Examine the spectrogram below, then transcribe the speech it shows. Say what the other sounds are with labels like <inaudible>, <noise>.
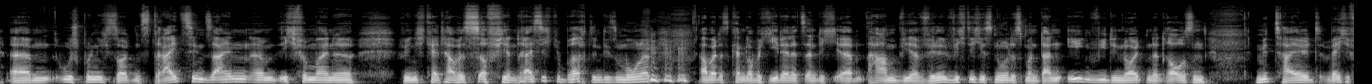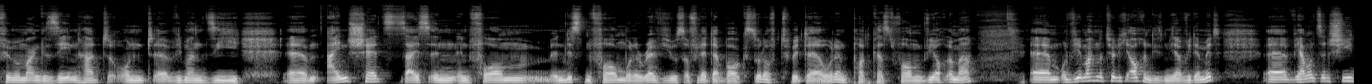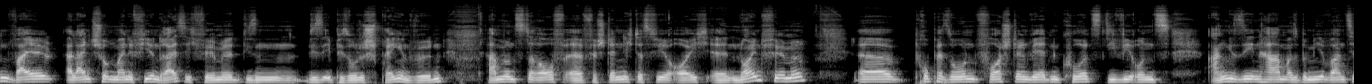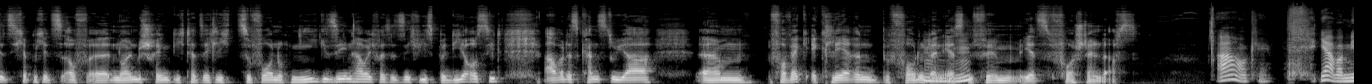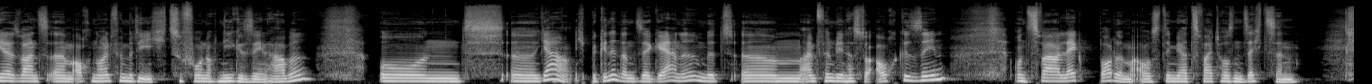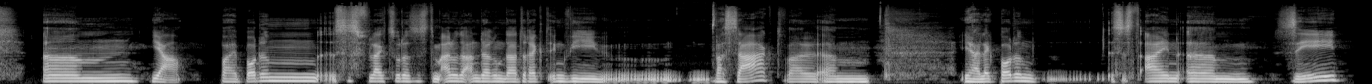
Ähm, ursprünglich sollten es 13 sein. Ähm, ich für meine Wenigkeit habe es auf 34 gebracht in diesem Monat, <laughs> aber das kann glaube ich jeder letztendlich äh, haben, wie er will. Wichtig ist nur, dass man dann irgendwie den Leuten da draußen mitteilt, welche Filme man gesehen hat und äh, wie man sie ähm, einschätzt, sei es in, in Form, in Listenform oder Reviews auf Letterboxd oder auf Twitter oder in Podcastform, wie auch immer. Ähm, und wir machen natürlich auch in diesem Jahr wieder mit. Äh, wir haben uns entschieden, weil allein schon meine 34 Filme diesen, diese Episode sprengen würden, haben wir uns darauf äh, verständigt, dass wir euch äh, neun Filme äh, pro Person vorstellen werden, kurz, die wir uns angesehen haben. Also bei mir waren es jetzt, ich habe mich jetzt auf äh, neun beschränkt, die ich tatsächlich zuvor noch nie gesehen habe. Ich weiß jetzt nicht, wie es bei dir aussieht, aber das kannst du ja ähm, vorweg erklären, bevor du mhm. deinen ersten Film jetzt vorstellen darfst. Ah, okay. Ja, bei mir waren es ähm, auch neun Filme, die ich zuvor noch nie gesehen habe. Und äh, ja, ich beginne dann sehr gerne mit ähm, einem Film, den hast du auch gesehen. Und zwar Lake Bottom aus dem Jahr 2016. Ähm, ja, bei Bottom ist es vielleicht so, dass es dem einen oder anderen da direkt irgendwie mm, was sagt, weil ähm, ja, Lake Bottom, es ist ein ähm, See,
